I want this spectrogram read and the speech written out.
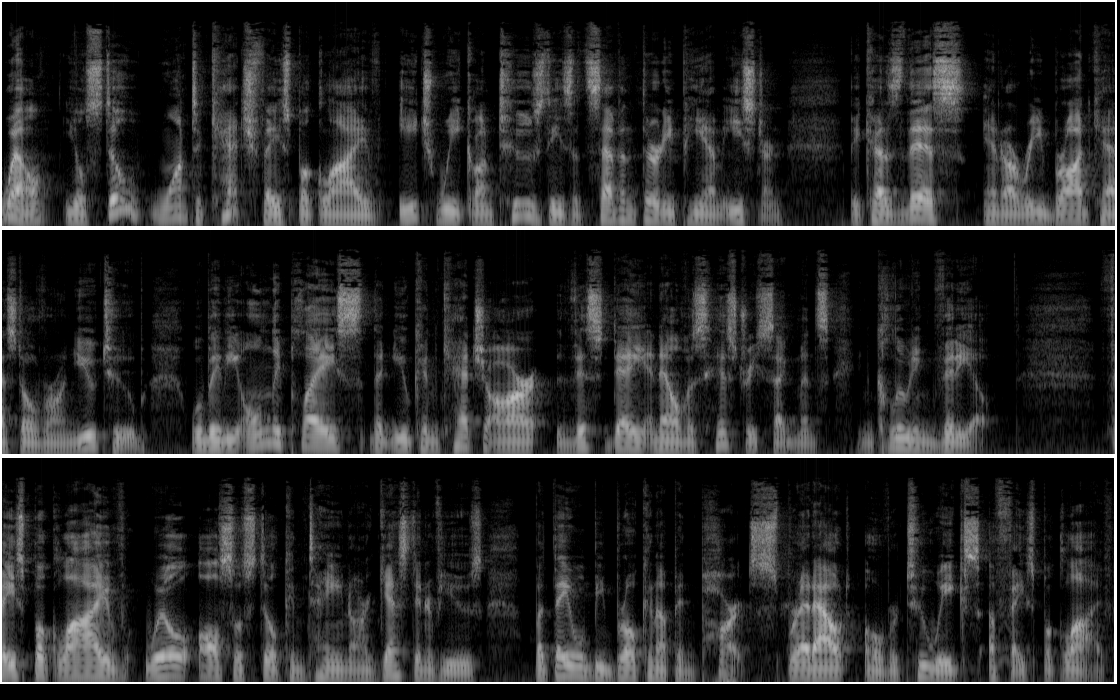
Well, you'll still want to catch Facebook Live each week on Tuesdays at 7:30 p.m. Eastern. because this and our rebroadcast over on YouTube will be the only place that you can catch our This Day in Elvis History segments, including video. Facebook Live will also still contain our guest interviews, but they will be broken up in parts, spread out over two weeks of Facebook Live.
